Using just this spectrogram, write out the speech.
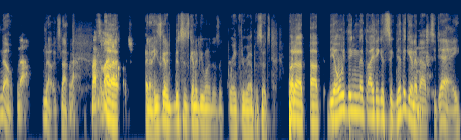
No, No, no, it's not. No. not to my Uh, knowledge. I know he's gonna. This is gonna be one of those like breakthrough episodes. But uh, uh, the only thing that I think is significant about today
